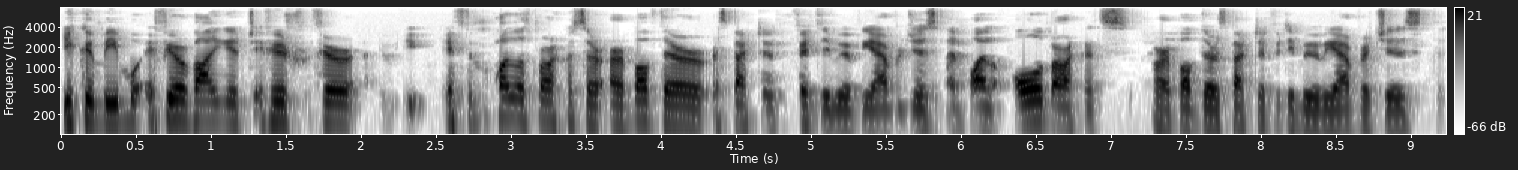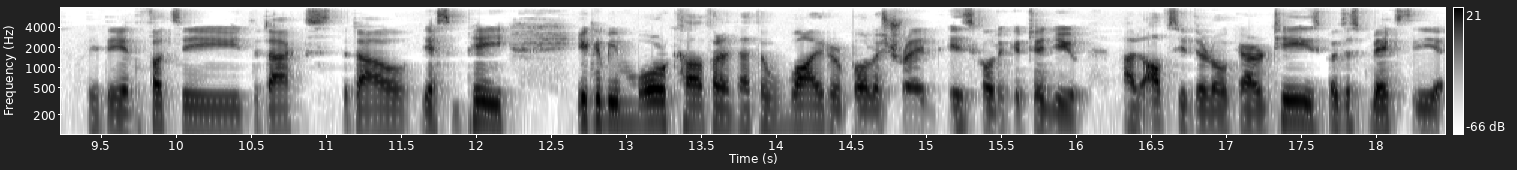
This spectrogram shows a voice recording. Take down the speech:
you can be if you're buying it if you're if you're if the, while those markets are, are above their respective 50 moving averages, and while all markets are above their respective 50 moving averages, the, the, the FTSE, the DAX, the Dow, the S&P, you can be more confident that the wider bullish trend is going to continue. And obviously, there are no guarantees, but just makes the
